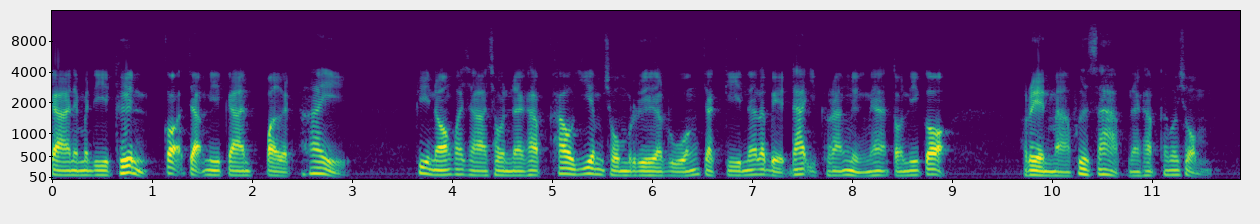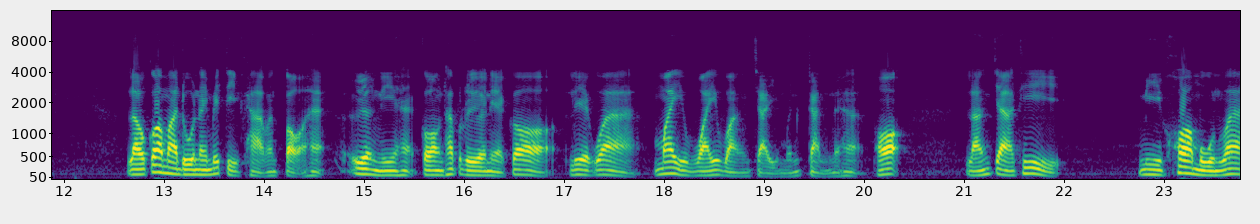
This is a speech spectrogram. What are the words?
การณ์เนี่ยมันดีขึ้น ก็จะมีการเปิดให้ พี่น้องประชาชนนะครับ เข้าเยี่ยมชมเรือหลวงจากกีนรเบศได้อีกครั้งหนึ่งนะฮะตอนนี้ก็เรียนมาเพื่อทราบนะครับท่านผู้ชม เราก็มาดูในมิติข่าวกันต่อฮะเรื่องนี้ฮะกองทัพเรือเนี่ยก็เรียกว่าไม่ไว้วางใจเหมือนกันนะฮะเพราะหลังจากที่มีข้อมูลว่า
